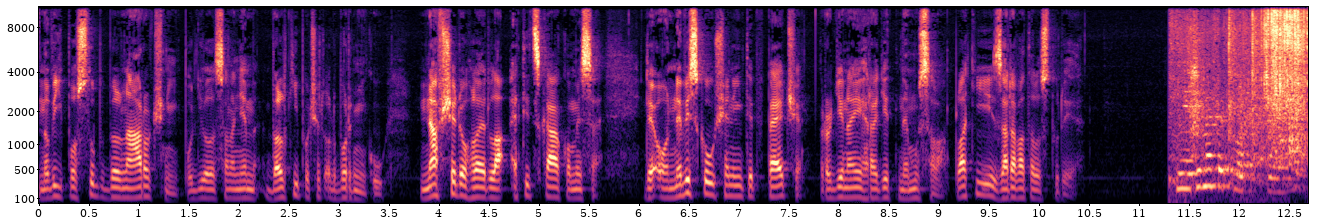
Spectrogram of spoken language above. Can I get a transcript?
Nový postup byl náročný, podílel se na něm velký počet odborníků. Na vše dohlédla etická komise. Jde o nevyzkoušený typ péče. Rodina ji hradit nemusela. Platí zadavatel studie. Měříme teplotku.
